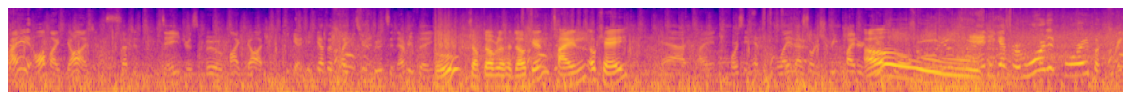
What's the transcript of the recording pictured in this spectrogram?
right? Oh my gosh, it's such a dangerous move. My gosh. He got, he got this like two boots and everything. Ooh, jumped over to Hadoken. Titan, okay. Yeah, Titan forcing him to play that sort of Street Fighter Oh. And he gets rewarded for it, but great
